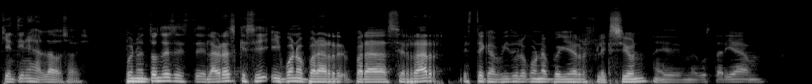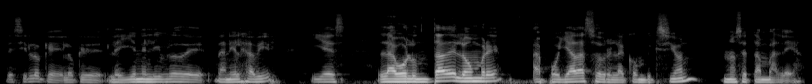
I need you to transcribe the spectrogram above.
¿quién tienes al lado, sabes? bueno, entonces, este, la verdad es que sí. Y bueno, para, para cerrar este capítulo con una pequeña reflexión, eh, me gustaría decir lo que, lo que leí en el libro de Daniel Javif, y es, la voluntad del hombre apoyada sobre la convicción no se tambalea.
